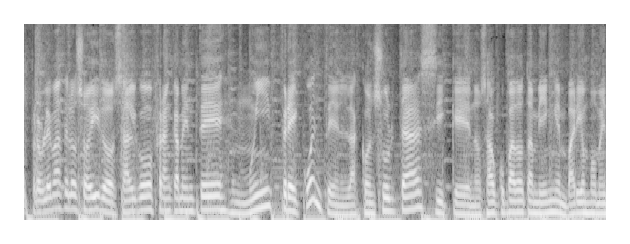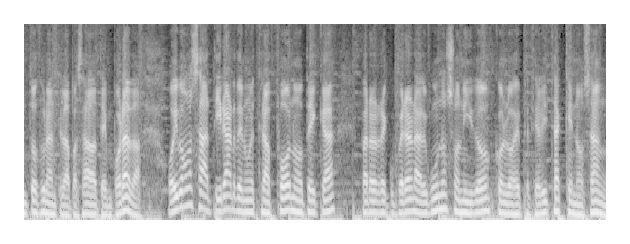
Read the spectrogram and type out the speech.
Los problemas de los oídos, algo francamente muy frecuente en las consultas y que nos ha ocupado también en varios momentos durante la pasada temporada. Hoy vamos a tirar de nuestra fonoteca para recuperar algunos sonidos con los especialistas que nos han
